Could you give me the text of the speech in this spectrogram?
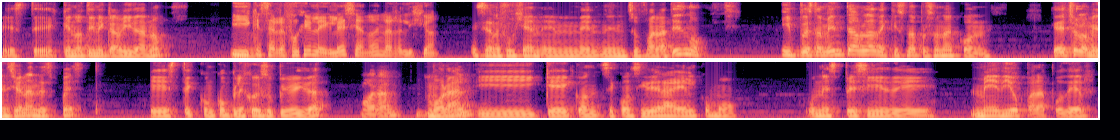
este, que no tiene cabida, ¿no? Y Ujú. que se refugia en la iglesia, ¿no? En la religión. y se refugia en, en- en- en su fanatismo. Y pues también te habla de que es una persona con, que de hecho lo mencionan después, este, con complejo de superioridad Moral. moral y que con- se considera él como una especie de medio para poder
